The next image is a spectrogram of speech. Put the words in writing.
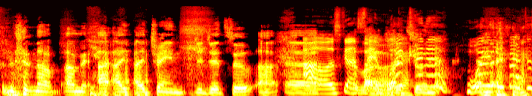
no, I mean, I, I, I train jujitsu. Uh, oh, I was gonna say, what kind of what are you about to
